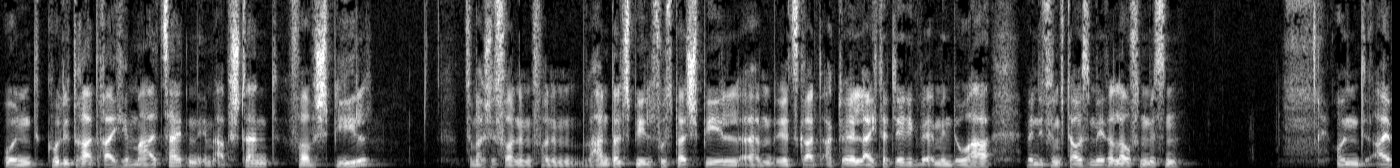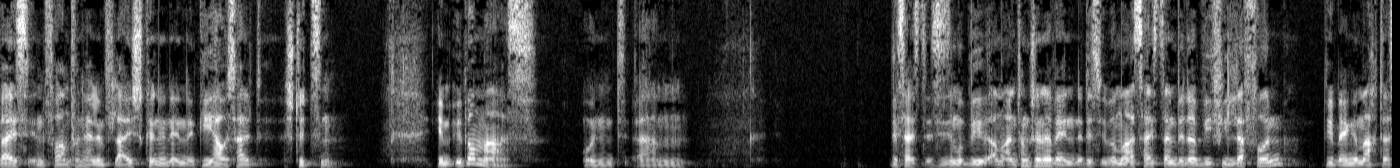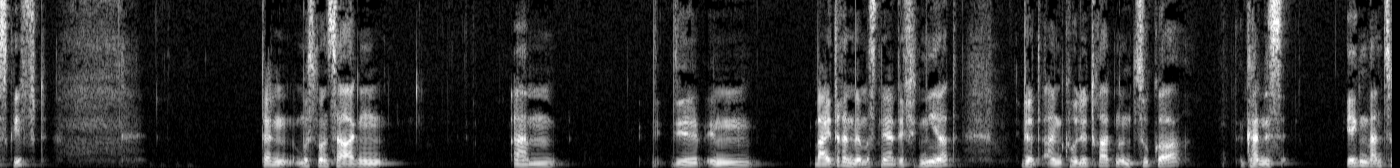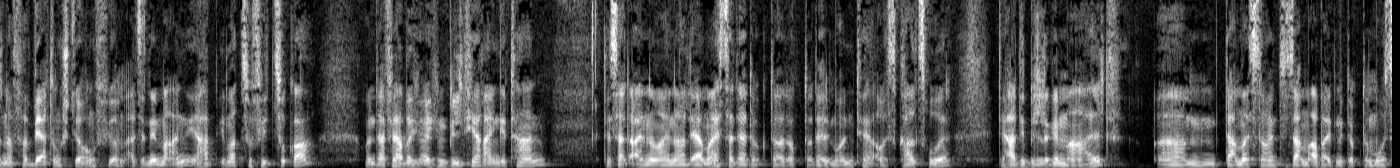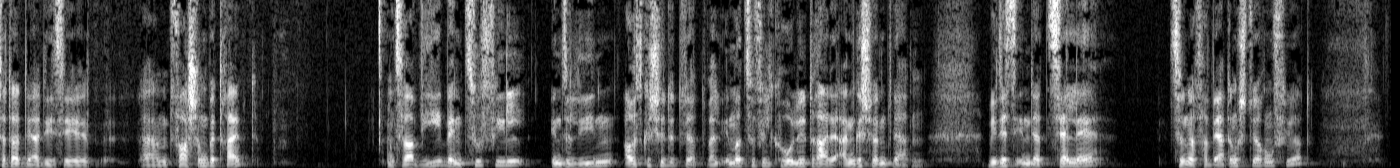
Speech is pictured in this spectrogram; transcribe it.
Und kohlenhydratreiche Mahlzeiten im Abstand vor Spiel, zum Beispiel vor einem, vor einem Handballspiel, Fußballspiel, ähm, jetzt gerade aktuell Leichtathletik WM in Doha, wenn die 5000 Meter laufen müssen. Und Eiweiß in Form von hellem Fleisch können den Energiehaushalt stützen. Im Übermaß und ähm, das heißt, es ist immer wie am Anfang schon erwähnt, ne? das Übermaß heißt dann wieder, wie viel davon, die Menge macht das Gift dann muss man sagen, ähm, die, im Weiteren, wenn man es näher definiert, wird an Kohlenhydraten und Zucker, kann es irgendwann zu einer Verwertungsstörung führen. Also nehmen wir an, ihr habt immer zu viel Zucker und dafür habe ich euch ein Bild hier reingetan. Das hat einer meiner Lehrmeister, der Dr. Dr. Del Monte aus Karlsruhe, der hat die Bilder gemalt, ähm, damals noch in Zusammenarbeit mit Dr. Moseter, der diese ähm, Forschung betreibt. Und zwar wie, wenn zu viel Insulin ausgeschüttet wird, weil immer zu viel Kohlenhydrate angeschwemmt werden. Wie das in der Zelle zu einer Verwertungsstörung führt,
